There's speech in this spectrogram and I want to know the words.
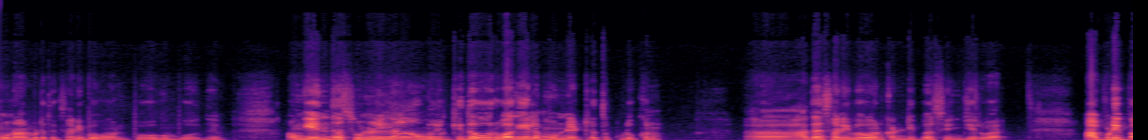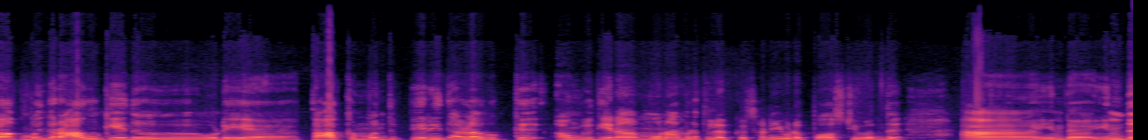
மூணாம் இடத்துக்கு சனி பகவான் போகும்போது அவங்க எந்த சூழ்நிலையிலும் அவங்களுக்கு ஏதோ ஒரு வகையில் முன்னேற்றத்தை கொடுக்கணும். அதை சனி பகவான் கண்டிப்பாக செஞ்சிருவார். அப்படி பார்க்கும்போது இந்த ராகு உடைய தாக்கம் வந்து பெரிதளவுக்கு அவங்களுக்கு ஏன்னா மூணாம் இடத்துல இருக்க சனியோட பாசிட்டிவ் வந்து இந்த இந்த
